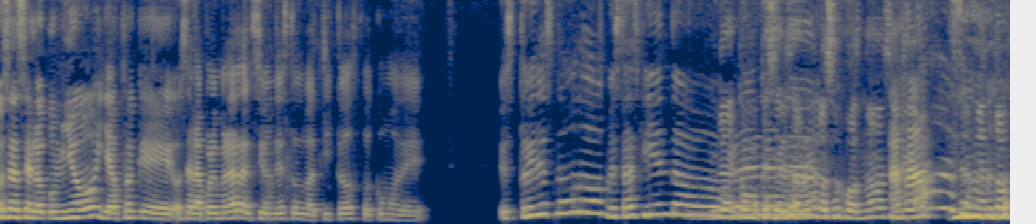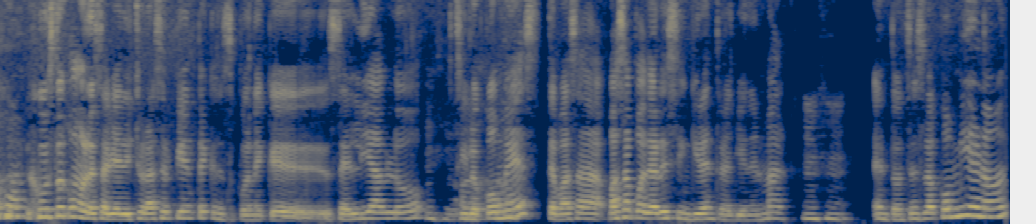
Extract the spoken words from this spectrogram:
O sea, se lo comió y ya fue que, o sea, la primera reacción de estos batitos fue como de, estoy desnudo, me estás viendo. Ya, Como que se les abren los ojos, ¿no? Así Ajá. "Ah, se me antoja. Justo como les había dicho la serpiente, que se supone que es el diablo, si lo comes, te vas a, vas a poder distinguir entre el bien y el mal. Entonces lo comieron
